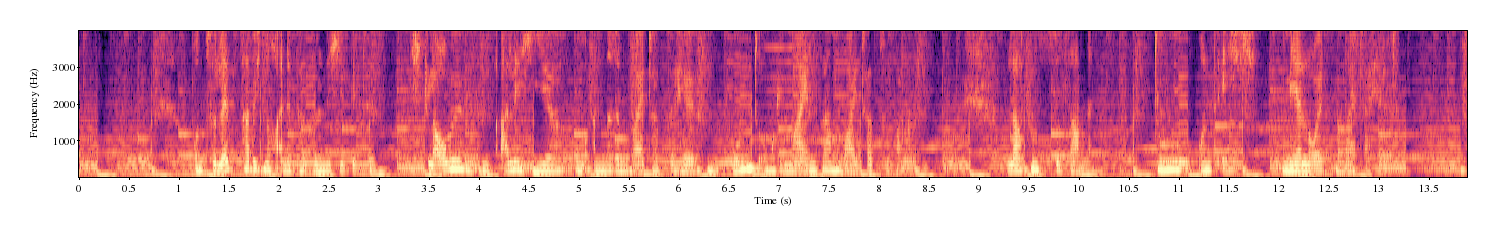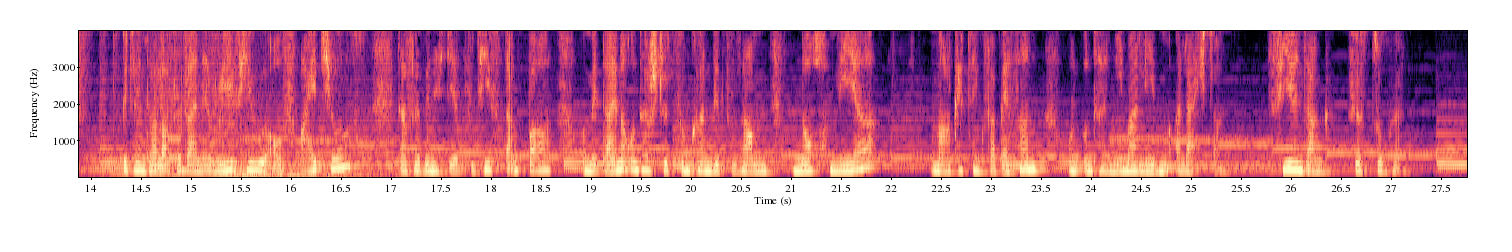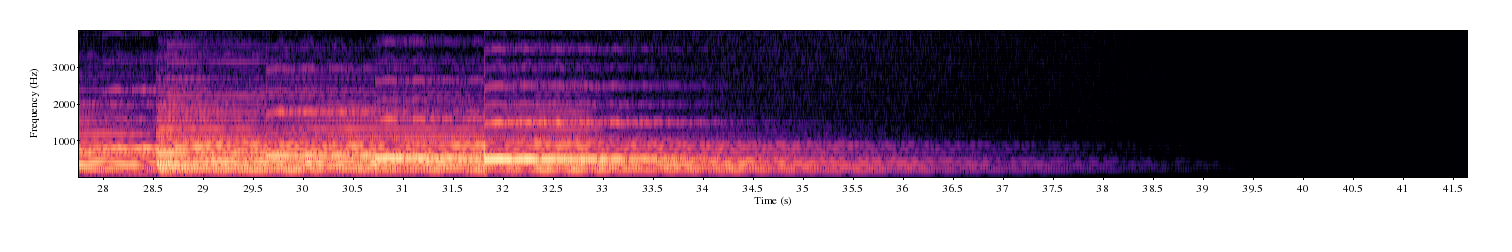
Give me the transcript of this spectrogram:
Und zuletzt habe ich noch eine persönliche Bitte. Ich glaube, wir sind alle hier, um anderen weiterzuhelfen und um gemeinsam weiterzuwachsen. Lass uns zusammen, du und ich, mehr Leuten weiterhelfen. Bitte hinterlasse deine Review auf iTunes. Dafür bin ich dir zutiefst dankbar. Und mit deiner Unterstützung können wir zusammen noch mehr Marketing verbessern und Unternehmerleben erleichtern. Vielen Dank fürs Zuhören.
